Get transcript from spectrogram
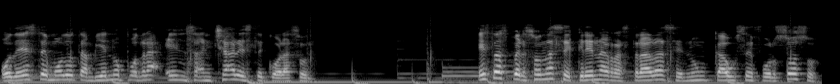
o de este modo también no podrá ensanchar este corazón. Estas personas se creen arrastradas en un cauce forzoso,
